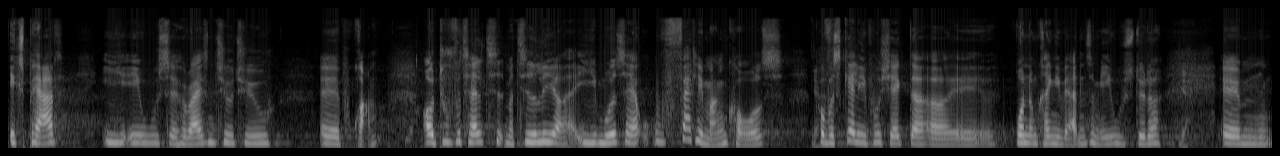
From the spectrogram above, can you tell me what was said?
ekspert i EU's Horizon 2020-program. Øh, og du fortalte mig tidligere, at I modtager ufattelig mange calls ja. på forskellige projekter og, øh, rundt omkring i verden, som EU støtter. Ja. Øhm,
